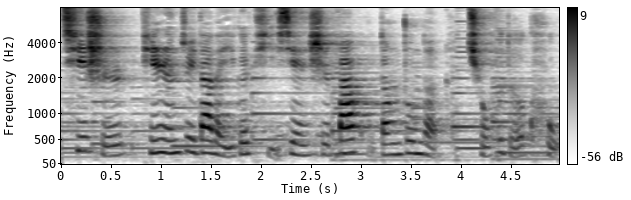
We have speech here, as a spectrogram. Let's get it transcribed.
其实，贫人最大的一个体现是八苦当中的求不得苦。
